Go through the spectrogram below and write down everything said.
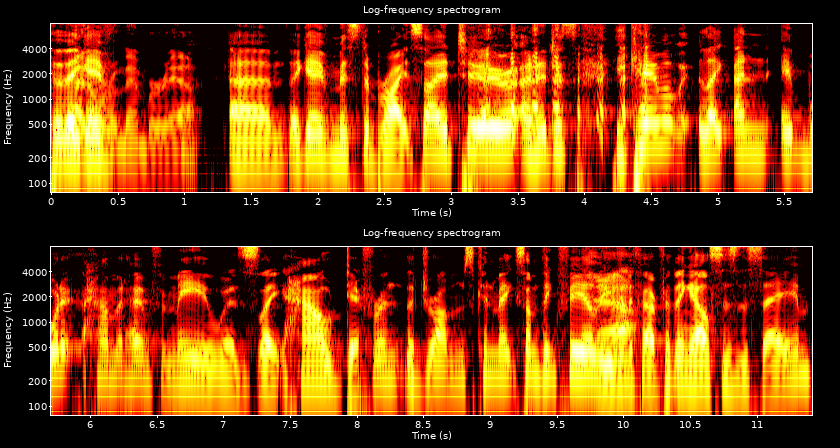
That they I gave don't remember. Yeah. um, they gave Mr. Brightside too, and it just he came up with like, and it what it hammered home for me was like how different the drums can make something feel, Yeah. even if everything else is the same.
